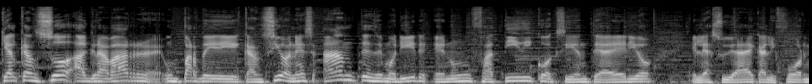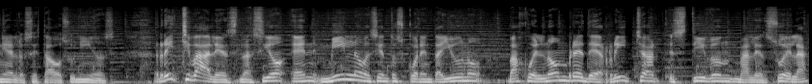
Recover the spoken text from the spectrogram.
que alcanzó a grabar un par de canciones antes de morir en un fatídico accidente aéreo en la ciudad de California, en los Estados Unidos. Richie Valens nació en 1941 bajo el nombre de Richard Steven Valenzuela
